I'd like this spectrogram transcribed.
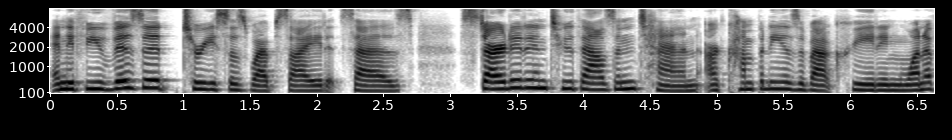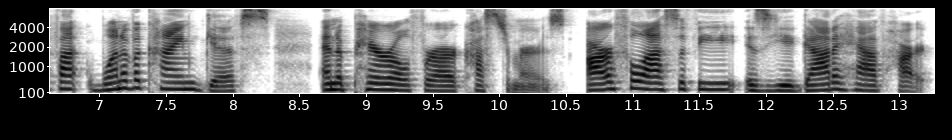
And if you visit Teresa's website, it says, Started in 2010, our company is about creating one of one of a kind gifts and apparel for our customers. Our philosophy is you gotta have heart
